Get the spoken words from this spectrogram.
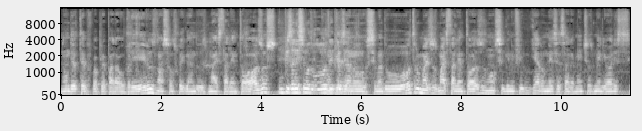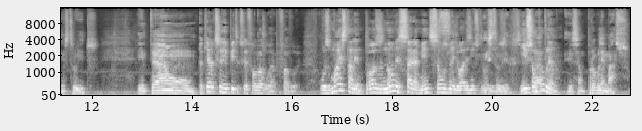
Não deu tempo para preparar obreiros. Nós fomos pegando os mais talentosos, Um pisando em cima do outro. um pisando em cima do outro, mas os mais talentosos não significam que eram necessariamente os melhores instruídos. Então. Eu quero que você repita o que você falou agora, por favor. Os mais talentosos não necessariamente são os melhores instruídos. Instruídos. Isso é um problema. Isso é um problemaço.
